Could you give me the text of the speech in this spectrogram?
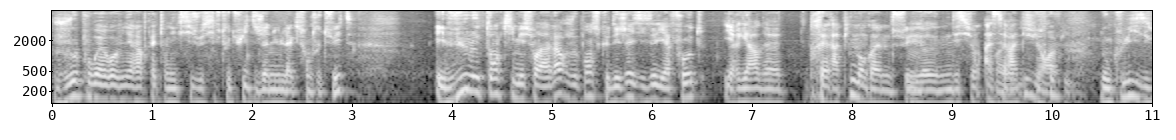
je pourrais revenir après, tandis que si je siffle tout de suite, j'annule l'action tout de suite. Et vu le temps qu'il met sur la VAR, je pense que déjà il disait il y a faute. Il regarde très rapidement quand même. C'est une décision assez ouais, rapide, décision rapide. Donc lui,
